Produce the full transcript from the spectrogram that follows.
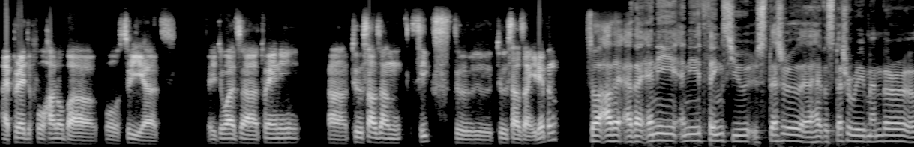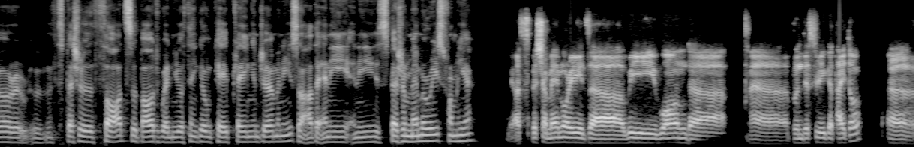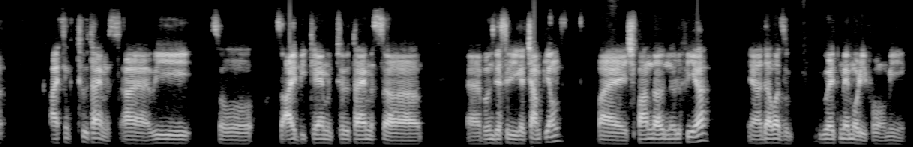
I played for Hanover for three years. It was uh, 20, uh, 2006 to 2011. So are there are there any any things you special uh, have a special remember or uh, special thoughts about when you're thinking okay playing in Germany? So are there any any special memories from here? A special memories. uh, we won the uh, Bundesliga title. Uh, I think two times. Uh, we so so I became two times Bundesliga champion by Spandau Nullvier. Yeah, that was a great memory for me.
